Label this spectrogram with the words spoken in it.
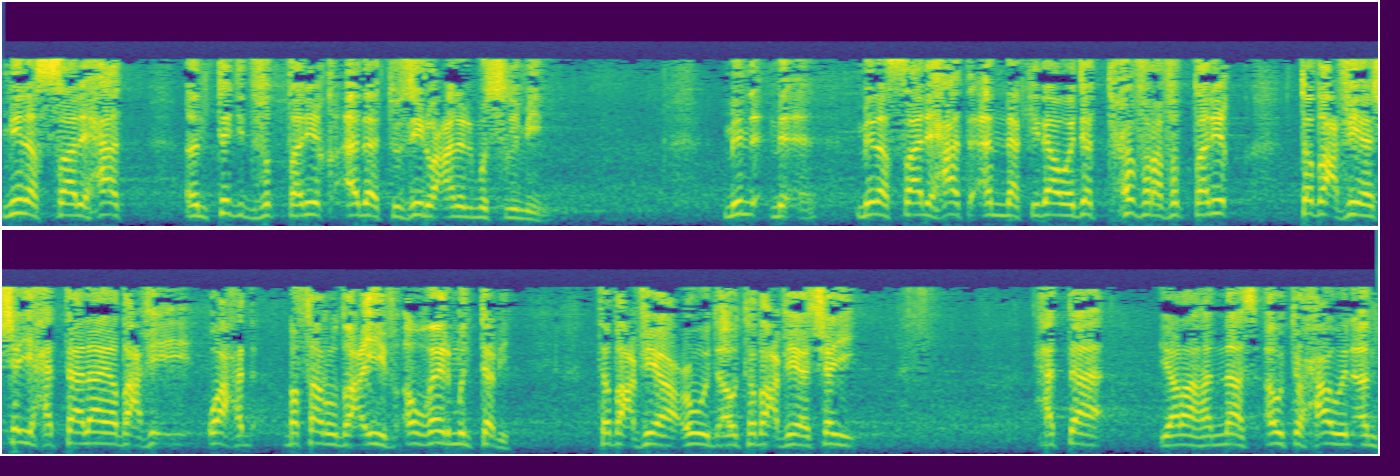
من الصالحات أن تجد في الطريق أذى تزيل عن المسلمين. من من الصالحات أنك إذا وجدت حفرة في الطريق تضع فيها شيء حتى لا يضع في واحد بصره ضعيف أو غير منتبه. تضع فيها عود أو تضع فيها شيء حتى يراها الناس أو تحاول أن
